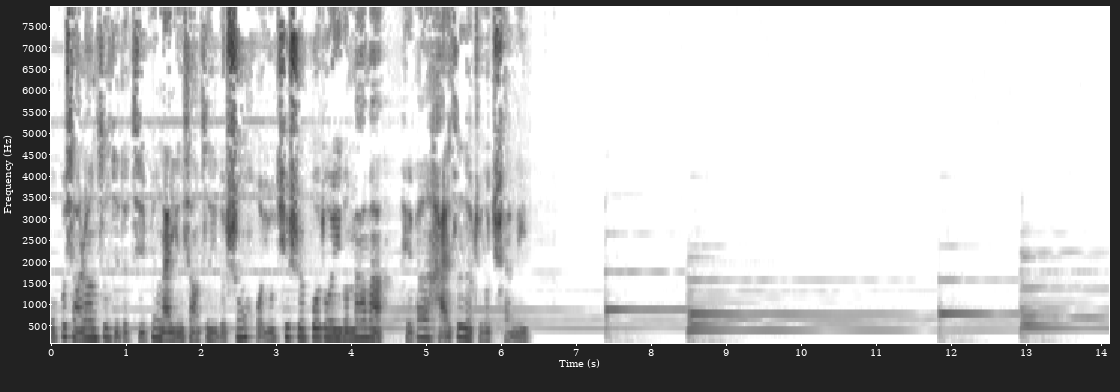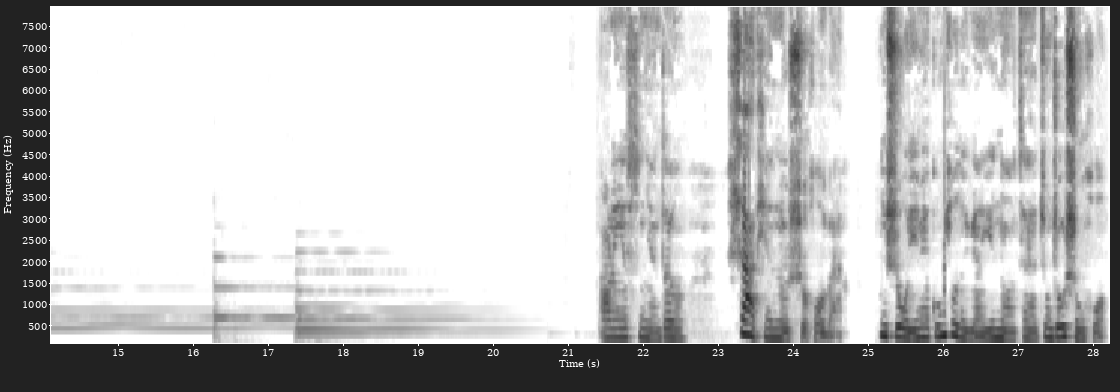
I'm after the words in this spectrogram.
我不想让自己的疾病来影响自己的生活，尤其是剥夺一个妈妈陪伴孩子的这个权利。零一四年的夏天的时候吧，那时我因为工作的原因呢，在郑州生活，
